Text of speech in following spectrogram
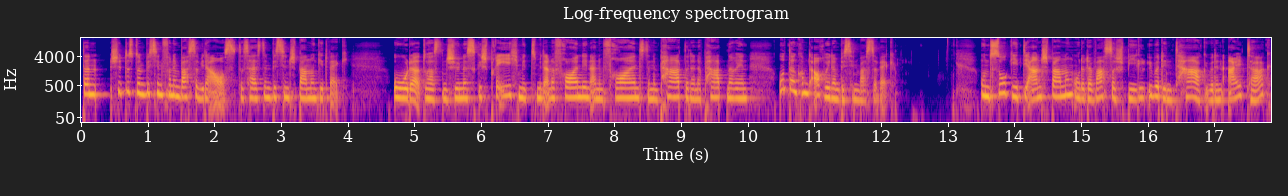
dann schüttest du ein bisschen von dem Wasser wieder aus. Das heißt, ein bisschen Spannung geht weg. Oder du hast ein schönes Gespräch mit, mit einer Freundin, einem Freund, deinem Partner, deiner Partnerin und dann kommt auch wieder ein bisschen Wasser weg. Und so geht die Anspannung oder der Wasserspiegel über den Tag, über den Alltag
